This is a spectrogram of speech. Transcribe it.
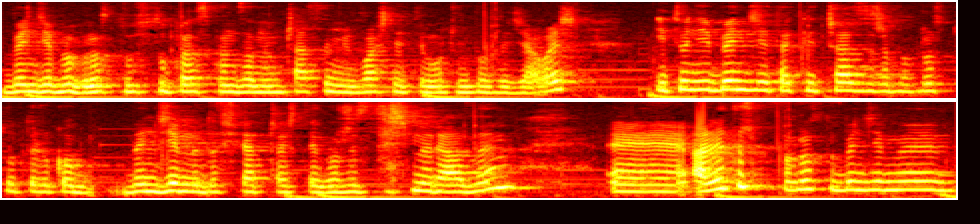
będzie po prostu super spędzonym czasem i właśnie tym, o czym powiedziałeś. I to nie będzie taki czas, że po prostu tylko będziemy doświadczać tego, że jesteśmy razem, e, ale też po prostu będziemy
